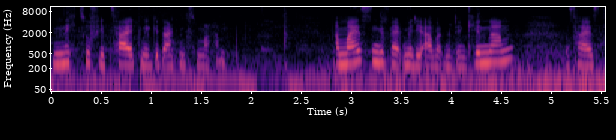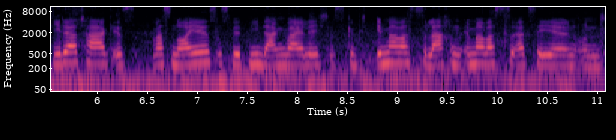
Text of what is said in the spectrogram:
nicht so viel Zeit, mir Gedanken zu machen. Am meisten gefällt mir die Arbeit mit den Kindern. Das heißt, jeder Tag ist was Neues, es wird nie langweilig, es gibt immer was zu lachen, immer was zu erzählen und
